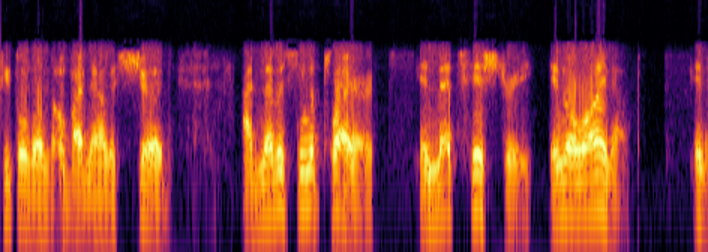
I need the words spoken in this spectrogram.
people don't know by now they should. I've never seen a player in Mets history in the lineup in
